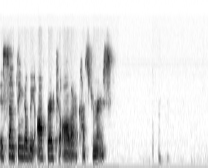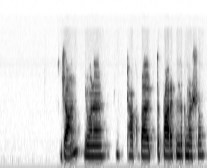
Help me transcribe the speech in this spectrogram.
is something that we offer to all our customers. John, you wanna talk about the product and the commercial?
